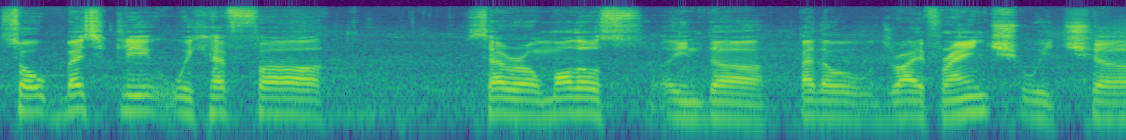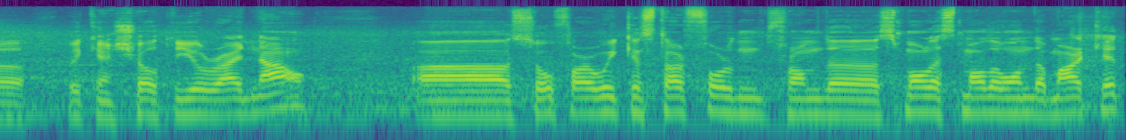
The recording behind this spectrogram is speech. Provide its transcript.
So basically, we have uh, several models in the pedal drive range, which uh, we can show to you right now. Uh, so far, we can start from, from the smallest model on the market.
